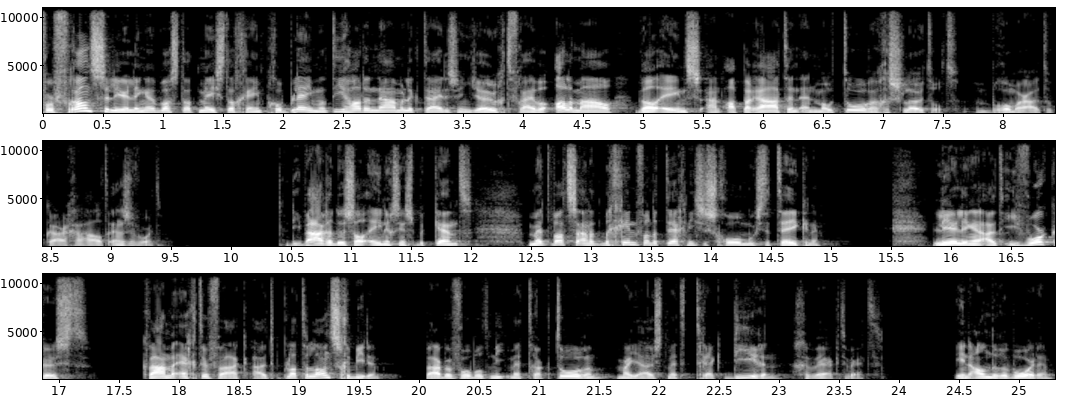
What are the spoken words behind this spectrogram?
Voor Franse leerlingen was dat meestal geen probleem, want die hadden namelijk tijdens hun jeugd vrijwel allemaal wel eens aan apparaten en motoren gesleuteld, een brommer uit elkaar gehaald enzovoort. Die waren dus al enigszins bekend met wat ze aan het begin van de technische school moesten tekenen. Leerlingen uit Ivoorkust kwamen echter vaak uit plattelandsgebieden, waar bijvoorbeeld niet met tractoren, maar juist met trekdieren gewerkt werd. In andere woorden,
